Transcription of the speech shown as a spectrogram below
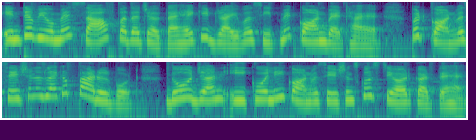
इंटरव्यू में साफ़ पता चलता है कि ड्राइवर सीट में कौन बैठा है। But conversation is like a paddle boat दो जन इक्वली कॉन्वर्सेशन को स्टेयर करते हैं।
